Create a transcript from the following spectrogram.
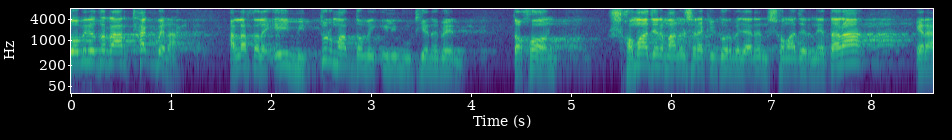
গভীরতাটা আর থাকবে না। আল্লাহ তালা এই মৃত্যুর মাধ্যমে ইলিম উঠিয়ে নেবেন। তখন সমাজের মানুষেরা কি করবে জানেন? সমাজের নেতারা, এরা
